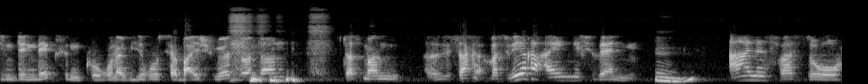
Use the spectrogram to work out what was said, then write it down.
den, den nächsten Coronavirus herbeischwört, sondern dass man, also ich sage, was wäre eigentlich, wenn mhm. alles, was so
